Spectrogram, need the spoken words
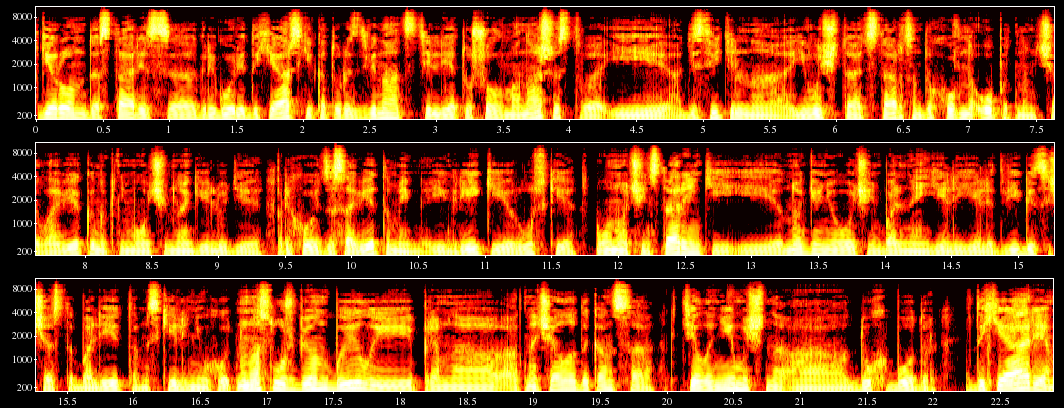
Геронда старец Григорий Дахиарский, который с 12 лет ушел в монашество, и действительно его считают старцем, духовно опытным человеком, и к нему очень многие люди приходят за советом, и, и греки, и русские. Он очень старенький, и ноги у него очень больные, еле-еле двигается, часто болеет, там с кели не уходит. Но на службе он был, и прям на, от начала до конца. Тело немощно, а дух бодр в Дахиаре.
